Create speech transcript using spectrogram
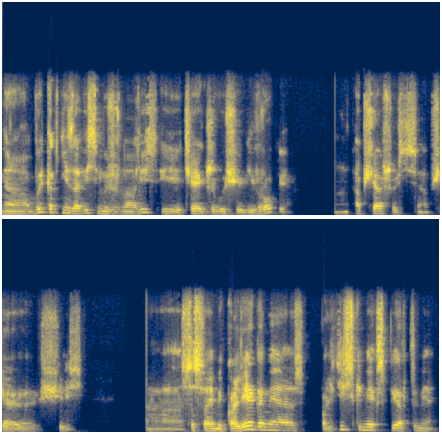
а, вы как независимый журналист и человек, живущий в Европе, общавшись, общающийся со своими коллегами, с политическими экспертами,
